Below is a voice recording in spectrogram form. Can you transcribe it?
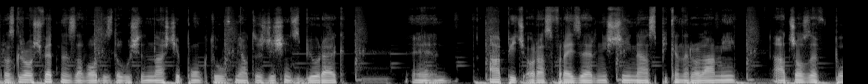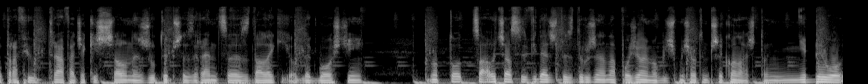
rozgrał świetne zawody, zdobył 17 punktów, miał też 10 zbiórek. Y, Apić oraz Fraser niszczyli nas pick and rollami, a Joseph potrafił trafiać jakieś szalone rzuty przez ręce z dalekich odległości. no to cały czas widać, że to jest drużyna na poziomie, mogliśmy się o tym przekonać. To nie było,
